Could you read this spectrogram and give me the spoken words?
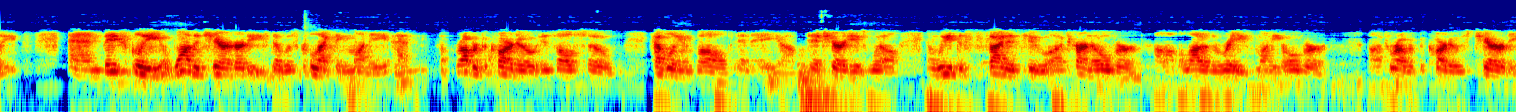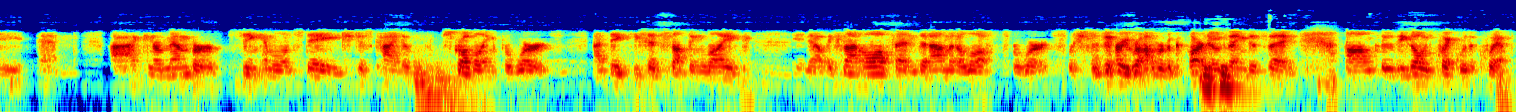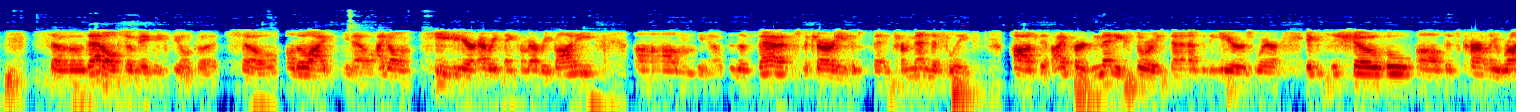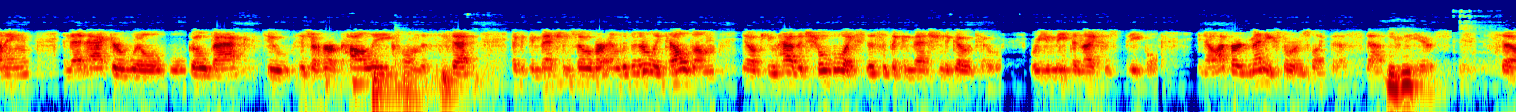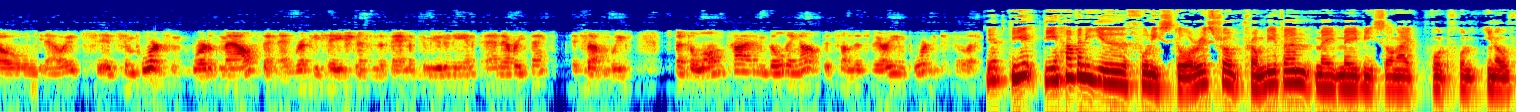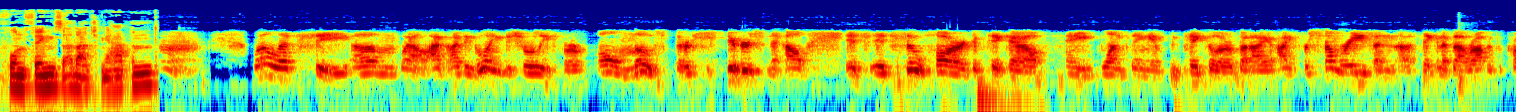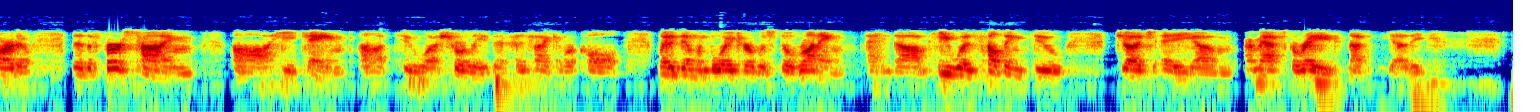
and basically one of the charities that was collecting money, and Robert Picardo is also heavily involved in a, uh, in a charity as well. And we decided to uh, turn over uh, a lot of the raised money over uh, to Robert Picardo's charity. And I can remember seeing him on stage just kind of struggling for words. I think he said something like, you know, it's not often that I'm at a loss for words, which is a very Robert Picardo thing to say, because um, he's always quick with a quip. So that also made me feel good. So although I, you know, I don't hear everything from everybody, um, you know, the vast majority has been tremendously positive. I've heard many stories down through the years where if it's a show uh, that's currently running and that actor will, will go back to his or her colleagues on the set if the convention's over and literally tell them, you know, if you have a choice, this is the convention to go to where you meet the nicest people. You know, I've heard many stories like this down through mm-hmm. the years. So, you know, it's it's important. Word of mouth and, and reputation in the fandom community and, and everything. It's something we've spent a long time building up. It's something that's very important to us. Yeah. Do you do you have any uh, funny stories from from the event? Maybe some like fun, fun you know fun things that actually happened. Hmm. Well, let's see. Um, well, I've, I've been going to Shore Leave for almost 30 years now. It's it's so hard to pick out any one thing in particular, but I, I for some reason, uh, thinking about Robert Picardo, the, the first time uh, he came uh, to uh, Shore Leave, as I can recall, might have been when Voyager was still running, and um, he was helping to judge a um, our masquerade, not yeah, the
